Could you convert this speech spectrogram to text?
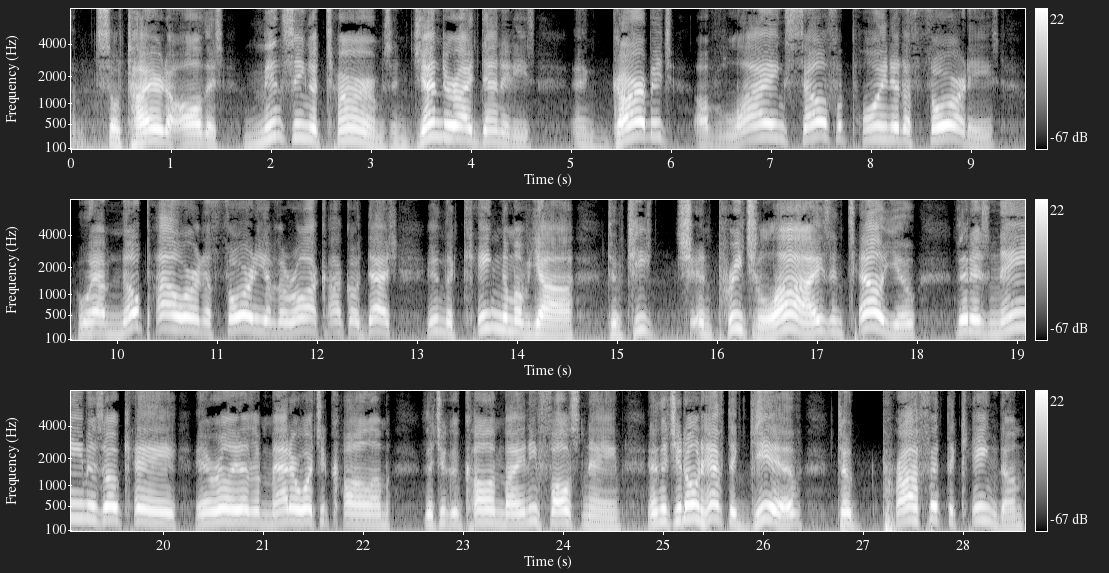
I'm so tired of all this mincing of terms and gender identities and garbage of lying self appointed authorities who have no power and authority of the Ruach HaKodesh in the kingdom of Yah to teach and preach lies and tell you that his name is okay. It really doesn't matter what you call him, that you can call him by any false name, and that you don't have to give to profit the kingdom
